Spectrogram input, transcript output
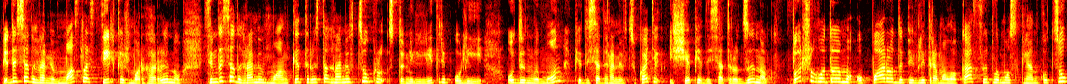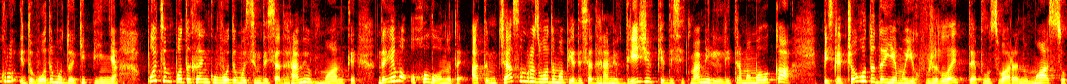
50 грамів масла, стільки ж маргарину, 70 грамів манки, 300 грамів цукру, 100 мл олії, один лимон, 50 грамів цукатів і ще 50 родзинок. Спершу готуємо опару до півлітра молока, сиплемо склянку цукру і доводимо до кипіння. Потім потихеньку вводимо 70 грамів манки, даємо охолонути, а тим часом розводимо 50 грамів дріжджів 50 мл молока, після чого додаємо їх в вже ледь теплу зварену масу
